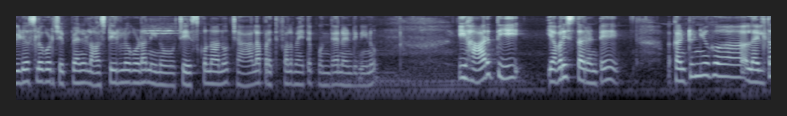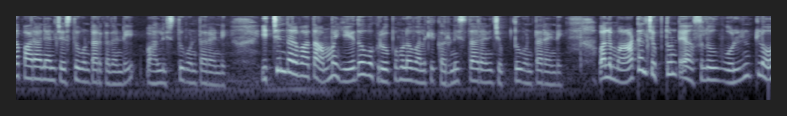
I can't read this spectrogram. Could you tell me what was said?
వీడియోస్లో కూడా చెప్పాను లాస్ట్ ఇయర్లో కూడా నేను చేసుకున్నాను చాలా ప్రతిఫలం అయితే పొందానండి నేను. ఈ హారతి ఎవరిస్తారంటే కంటిన్యూగా లలిత పారాయణాలు చేస్తూ ఉంటారు కదండి వాళ్ళు ఇస్తూ ఉంటారండి. ఇచ్చిన తర్వాత అమ్మ ఏదో ఒక రూపంలో వాళ్ళకి కరుణిస్తారని చెప్తూ ఉంటారండి. వాళ్ళ మాటలు చెప్తుంటే అసలు ఒంట్లో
